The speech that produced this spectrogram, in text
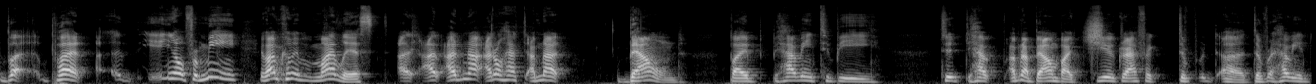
But but uh, you know, for me, if I'm coming up with my list, I, I I'm not. I don't have to. I'm not bound by having to be to have. I'm not bound by geographic uh, having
